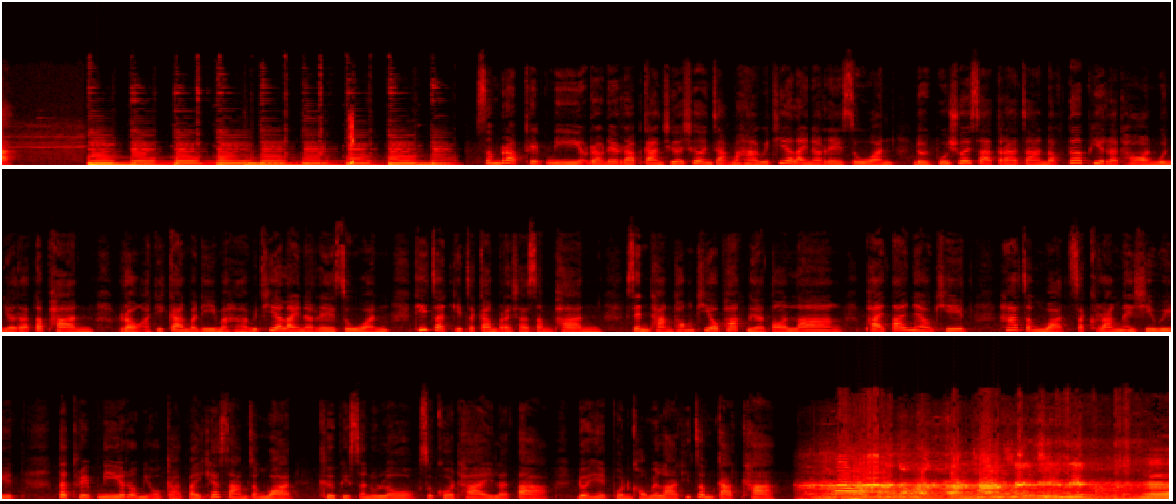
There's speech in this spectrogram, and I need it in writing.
ำหรับทริปนี้เราได้รับการเชื้อเชิญจากมหาวิทยาลัยนเรศวร โดยผู้ช่วยศาสตราจารย์ ดรพีรทรบุญยรัตพันธ์ รองอธิการบดีมหาวิทยาลัยนเรศวร ที่จัดกิจกรรมประชาสัมพันธ์ เส้นทางท่องเที่ยวภาคเหนือตอนล่าง ภายใต้แนวคิด 5 จังหวัดสักครั้งในชีวิต แต่ทริปนี้เรามีโอกาสไปแค่ 3 จังหวัด คือพิษณุโลก สุโขทัย และตากด้วยเหตุผลของเวลาที่จำกัดค่ะอ่า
